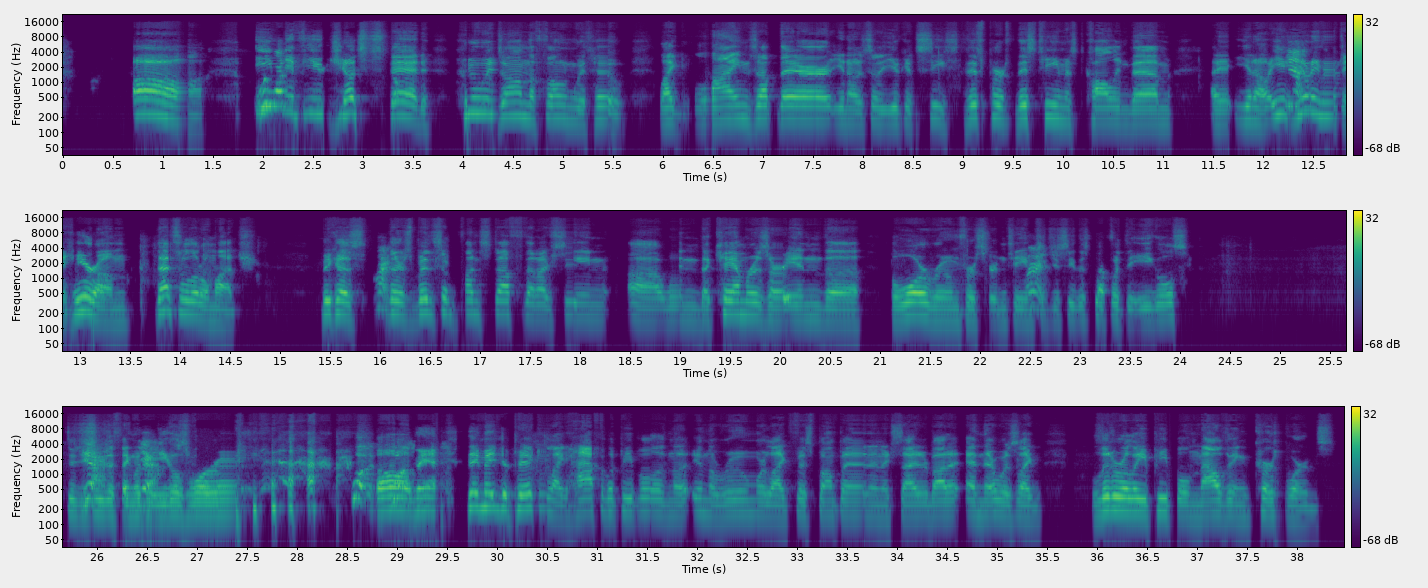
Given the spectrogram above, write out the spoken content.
Oh, even if you just said who is on the phone with who, like lines up there, you know, so you could see this person, this team is calling them. Uh, you know, you, yeah. you, don't even have to hear them. That's a little much because right. there's been some fun stuff that I've seen uh, when the cameras are in the, the war room for certain teams. Right. Did you see the stuff with the Eagles? Did you yeah, see the thing with yeah. the Eagles war room? what, oh what? man, they made the pick. And like half of the people in the in the room were like fist bumping and excited about it, and there was like literally people mouthing curse words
